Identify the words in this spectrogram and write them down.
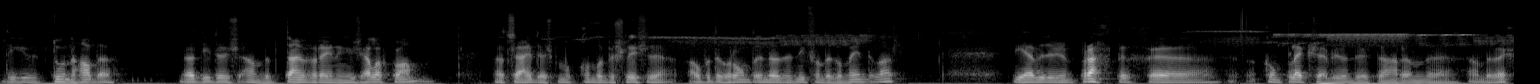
die we toen hadden, dat die dus aan de tuinvereniging zelf kwam. Dat zij dus konden beslissen over de grond en dat het niet van de gemeente was. Die hebben dus een prachtig eh, complex hebben ze dus daar aan de, aan de weg.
